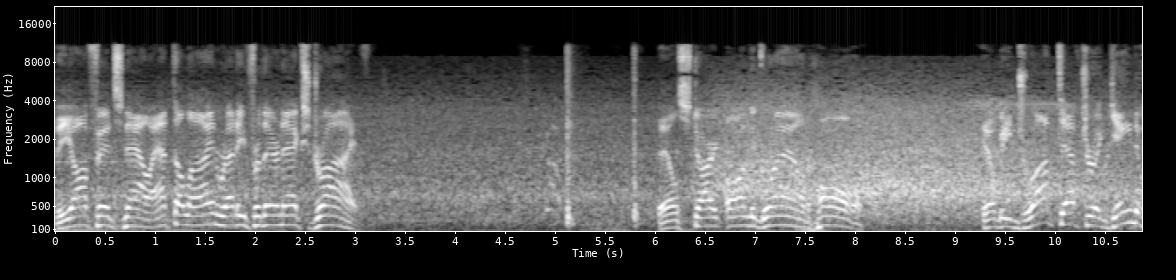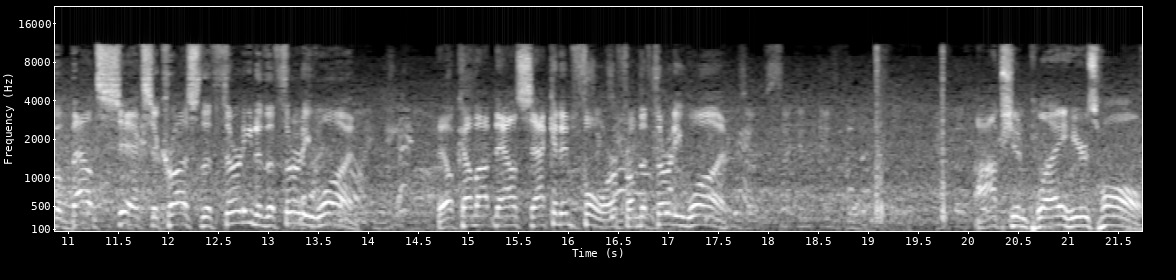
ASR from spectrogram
The offense now at the line, ready for their next drive. They'll start on the ground. Hall. He'll be dropped after a gain of about six across the 30 to the 31. They'll come up now second and four from the 31. Option play. Here's Hall.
